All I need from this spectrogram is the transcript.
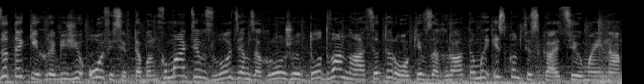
За такі грабіжі офісів та банкоматів злодіям загрожує до 12 років за ґратами із конфіскацією майна.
